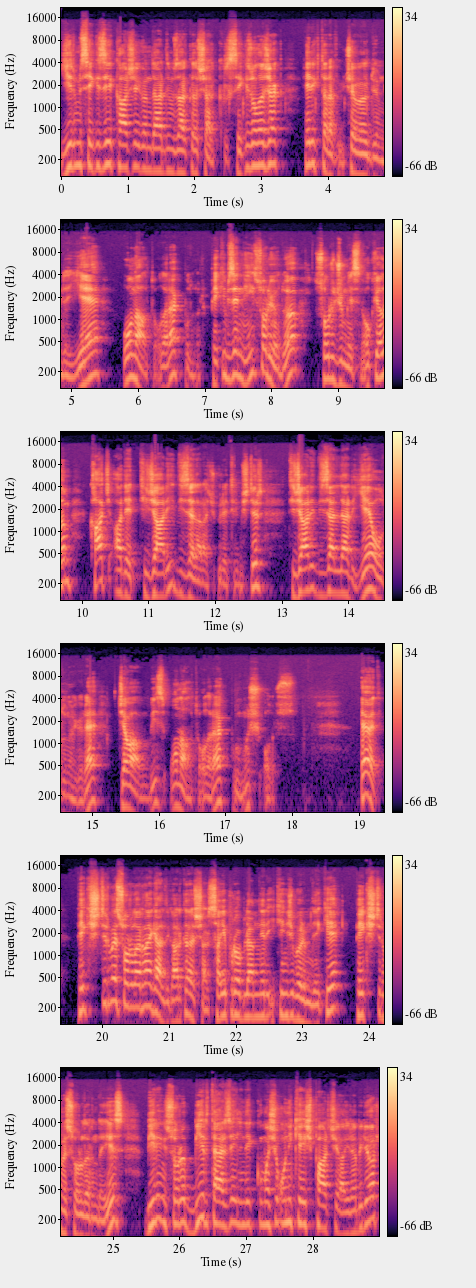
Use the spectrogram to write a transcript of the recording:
28'i karşıya gönderdiğimiz arkadaşlar 48 olacak. Her iki tarafı 3'e böldüğümde y 16 olarak bulunur. Peki bize neyi soruyordu? Soru cümlesini okuyalım. Kaç adet ticari dizel araç üretilmiştir? Ticari dizeller y olduğuna göre cevabı biz 16 olarak bulmuş oluruz. Evet, pekiştirme sorularına geldik arkadaşlar. Sayı problemleri ikinci bölümdeki pekiştirme sorularındayız. Birinci soru bir terzi elindeki kumaşı 12 eş parçaya ayırabiliyor.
